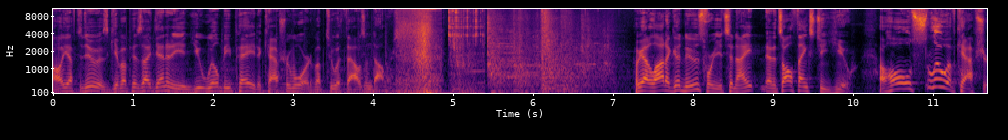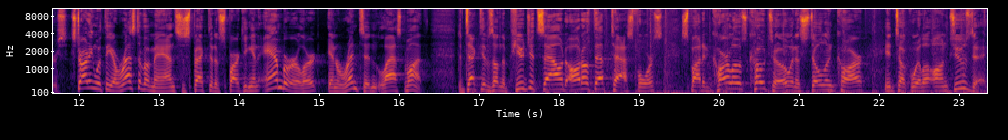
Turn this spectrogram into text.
All you have to do is give up his identity and you will be paid a cash reward of up to $1,000. We got a lot of good news for you tonight, and it's all thanks to you. A whole slew of captures, starting with the arrest of a man suspected of sparking an Amber Alert in Renton last month. Detectives on the Puget Sound Auto Theft Task Force spotted Carlos Cotto in a stolen car in Tukwila on Tuesday,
